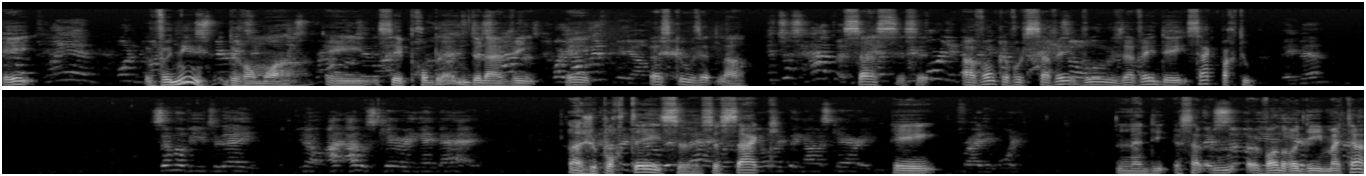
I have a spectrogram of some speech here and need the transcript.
est venue devant moi et ces problèmes de la vie. Est-ce que vous êtes là? Ça, avant que vous le savez, vous avez des sacs partout. Ah, je portais ce sac et lundi, euh, vendredi matin,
